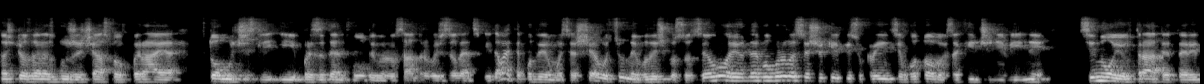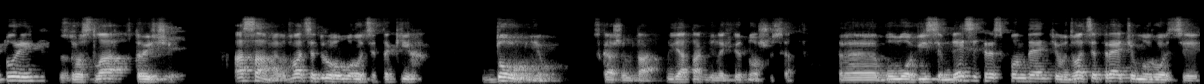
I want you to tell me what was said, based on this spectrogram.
на що зараз дуже часто впирає в тому числі і президент Володимир Олександрович Зеленський. Давайте подивимося ще оцю невеличку соціологію, де говорилося, що кількість українців готових закінчення війни ціною втрати територій зросла втричі. А саме в 22-му році таких довгнів, скажімо так, я так до них відношуся. е, Було 8-10 респондентів, в 23-му році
